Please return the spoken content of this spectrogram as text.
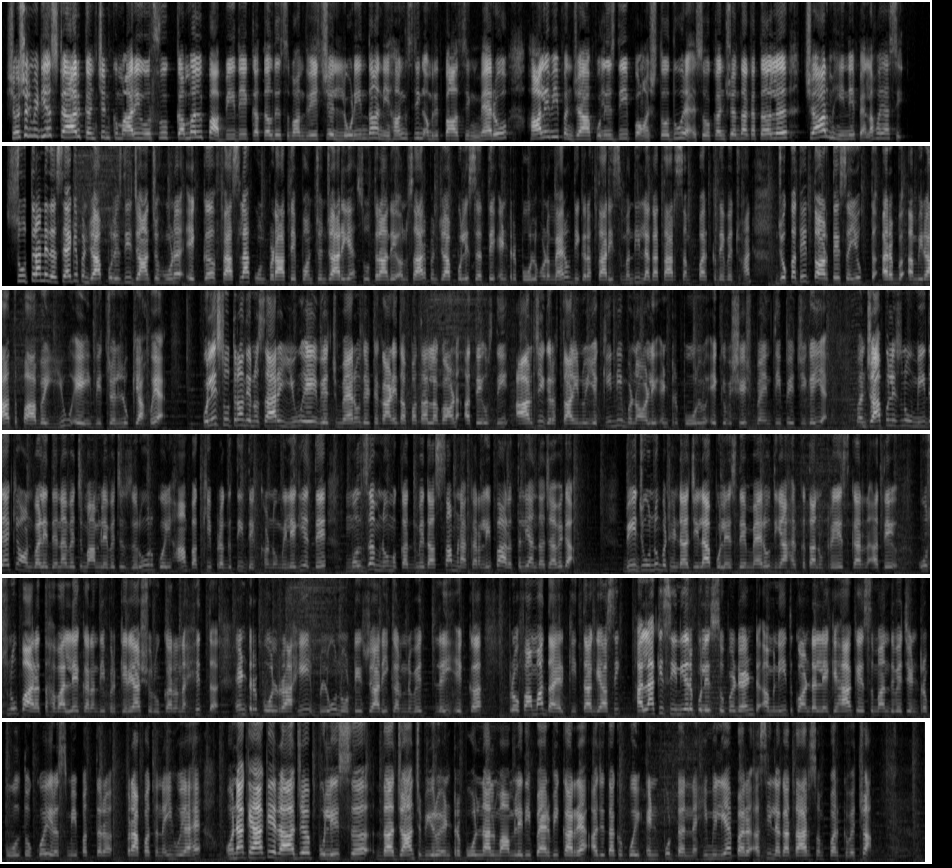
Social media star Kanchan Kumari ਉਰਫ ਕਮਲ ਭਾਬੀ ਦੇ ਕਤਲ ਦੇ ਸਬੰਧ ਵਿੱਚ ਲੋੜੀਂਦਾ ਨਿਹੰਗ ਸਿੰਘ, ਅਮਰਿਤਪਾਲ ਸਿੰਘ ਮਹਿਰੋ ਹਾਲੇ ਵੀ ਪੰਜਾਬ ਪੁਲਿਸ ਦੀ ਪਹੁੰਚ ਤੋਂ ਦੂਰ ਹੈ। ਸੋ ਕੰਚਨ ਦਾ ਕਤਲ 4 ਮਹੀਨੇ ਪਹਿਲਾਂ ਹੋਇਆ ਸੀ। ਸੂਤਰਾਂ ਨੇ ਦੱਸਿਆ ਕਿ ਪੰਜਾਬ ਪੁਲਿਸ ਦੀ ਜਾਂਚ ਹੁਣ ਇੱਕ ਫੈਸਲਾ ਕੂਨ ਪੜਾਅ ਤੇ ਪਹੁੰਚਣ ਜਾ ਰਹੀ ਹੈ। ਸੂਤਰਾਂ ਦੇ ਅਨੁਸਾਰ ਪੰਜਾਬ ਪੁਲਿਸ ਅਤੇ ਇੰਟਰਪੋਲ ਹੁਣ ਮਹਿਰੋ ਦੀ ਗ੍ਰਿਫਤਾਰੀ ਸੰਬੰਧੀ ਲਗਾਤਾਰ ਸੰਪਰਕ ਦੇ ਵਿੱਚ ਹਨ, ਜੋ ਕਥਿਤ ਤੌਰ ਤੇ ਸੰਯੁਕਤ ਅਰਬ ਅਮੀਰਾਤ ਭਾਵ ਯੂਏਈ ਵਿੱਚ ਲੁਕਿਆ ਹੋਇਆ ਹੈ। ਪੁਲਿਸ ਸੂਤਰਾਂ ਦੇ ਅਨੁਸਾਰ ਯੂਏਈ ਵਿੱਚ ਮੈਰੋ ਦੇ ਟਿਕਾਣੇ ਦਾ ਪਤਾ ਲਗਾਉਣ ਅਤੇ ਉਸ ਦੀ ਆਰਜੀ ਗ੍ਰਿਫਤਾਰੀ ਨੂੰ ਯਕੀਨੀ ਬਣਾਉਣ ਲਈ ਇੰਟਰਪੋਲ ਨੂੰ ਇੱਕ ਵਿਸ਼ੇਸ਼ ਬੇਨਤੀ ਭੇਜੀ ਗਈ ਹੈ। ਪੰਜਾਬ ਪੁਲਿਸ ਨੂੰ ਉਮੀਦ ਹੈ ਕਿ ਆਉਣ ਵਾਲੇ ਦਿਨਾਂ ਵਿੱਚ ਮਾਮਲੇ ਵਿੱਚ ਜ਼ਰੂਰ ਕੋਈ ਹਾਂ ਪੱਖੀ ਪ੍ਰਗਤੀ ਦੇਖਣ ਨੂੰ ਮਿਲੇਗੀ ਅਤੇ ਮੁਲਜ਼ਮ ਨੂੰ ਮੁਕੱਦਮੇ ਦਾ ਸਾਹਮਣਾ ਕਰਨ ਲਈ ਭਾਰਤ ਲਿਆਂਦਾ ਜਾਵੇਗਾ। 20 ਜੂਨ ਨੂੰ ਬਠਿੰਡਾ ਜ਼ਿਲ੍ਹਾ ਪੁਲਿਸ ਦੇ ਮਹਿਰੋ ਦੀਆਂ ਹਰਕਤਾਂ ਨੂੰ ਟਰੇਸ ਕਰਨ ਅਤੇ ਉਸ ਨੂੰ ਭਾਰਤ ਹਵਾਲੇ ਕਰਨ ਦੀ ਪ੍ਰਕਿਰਿਆ ਸ਼ੁਰੂ ਕਰਨ ਹਿੱਤ ਇੰਟਰਪੋਲ ਰਾਹੀਂ ਬਲੂ ਨੋਟਿਸ ਜਾਰੀ ਕਰਨ ਵਿੱਚ ਲਈ ਇੱਕ ਪ੍ਰੋਫਾਰਮਾ ਦਾਇਰ ਕੀਤਾ ਗਿਆ ਸੀ। ਹਾਲਾਂਕਿ senior police superintendent Amneet Kondal ਨੇ ਕਿਹਾ ਕਿ ਇਸ ਸੰਬੰਧ ਵਿੱਚ ਇੰਟਰਪੋਲ ਤੋਂ ਕੋਈ ਰਸਮੀ ਪੱਤਰ ਪ੍ਰਾਪਤ ਨਹੀਂ ਹੋਇਆ ਹੈ। ਉਹਨਾਂ ਕਿਹਾ ਕਿ ਰਾਜ ਪੁਲਿਸ ਦਾ ਜਾਂਚ ਬਿਊਰੋ ਇੰਟਰਪੋਲ ਨਾਲ ਮਾਮਲੇ ਦੀ ਪੈਰਵੀ ਕਰ ਰਿਹਾ। ਅਜੇ ਤੱਕ ਕੋਈ ਇਨਪੁਟ ਨਹੀਂ ਮਿਲਿਆ, ਪਰ ਅਸੀਂ ਲਗਾਤਾਰ ਸੰਪਰਕ ਵਿੱਚ ਹਾਂ।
